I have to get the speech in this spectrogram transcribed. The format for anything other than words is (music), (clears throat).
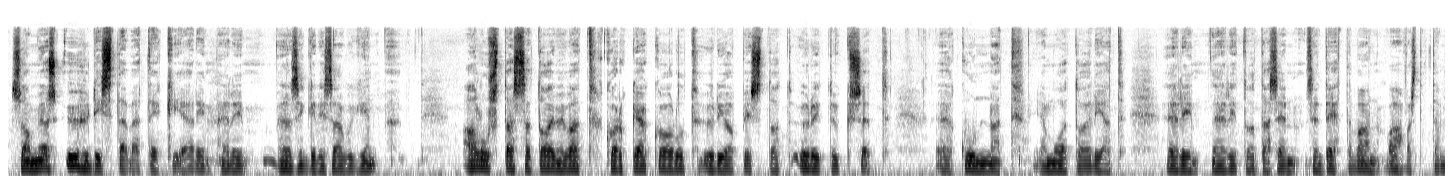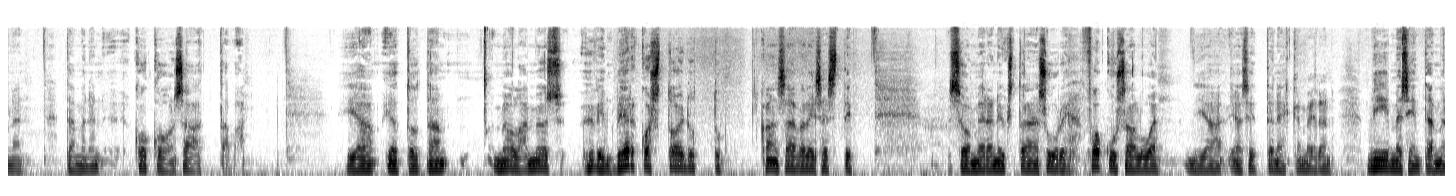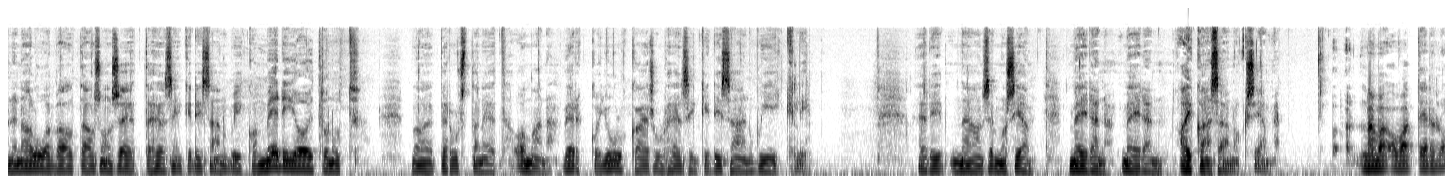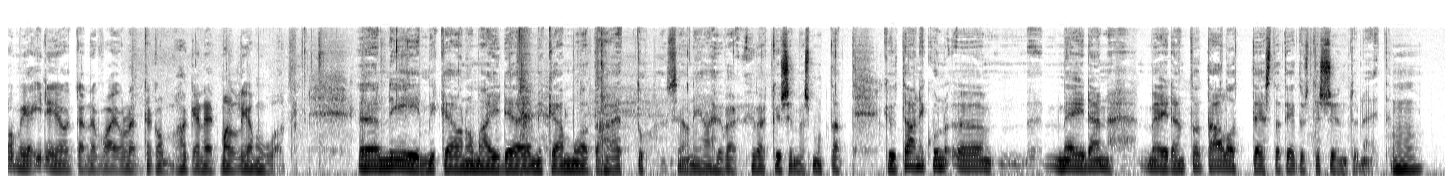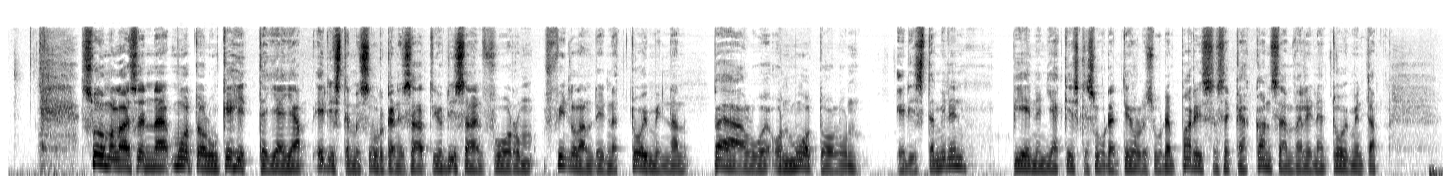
Se on myös yhdistävä tekijä, eli, eli Helsinki Design Weekin alustassa toimivat korkeakoulut, yliopistot, yritykset – kunnat ja muotoilijat. Eli, eli tuota sen, sen tehtävä on vahvasti tämmöinen, tämmöinen kokoon saattava. Ja, ja tuota, me ollaan myös hyvin verkostoiduttu kansainvälisesti. Se on meidän yksi tällainen suuri fokusalue ja, ja sitten ehkä meidän viimeisin tämmöinen aluevaltaus on se, että Helsinki Design Week on medioitunut. Me olemme perustaneet oman verkkojulkaisun Helsinki Design Weekly – Eli nämä on semmoisia meidän, meidän aikaansaannoksiamme. Nämä ovat teidän omia ideoitanne vai oletteko hakeneet mallia muualta? Niin, mikä on oma idea ja mikä on muualta haettu, se on ihan hyvä, hyvä kysymys, mutta kyllä tämä on niin kuin, ö, meidän, meidän tota aloitteesta tietysti syntyneitä. Mm. Suomalaisen muotoilun kehittäjä ja edistämisorganisaatio Design Forum Finlandin toiminnan pääalue on muotoilun edistäminen pienen ja keskisuuren teollisuuden parissa sekä kansainvälinen toiminta.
